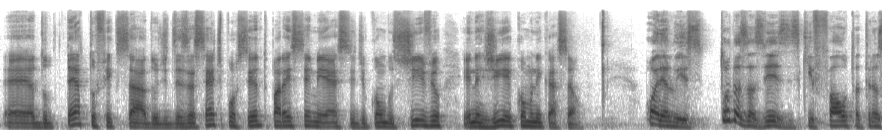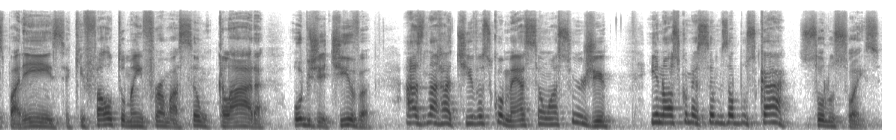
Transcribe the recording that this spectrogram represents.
é, do teto fixado de 17% para ICMS de combustível, energia e comunicação? Olha, Luiz, todas as vezes que falta transparência, que falta uma informação clara, objetiva, as narrativas começam a surgir e nós começamos a buscar soluções.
